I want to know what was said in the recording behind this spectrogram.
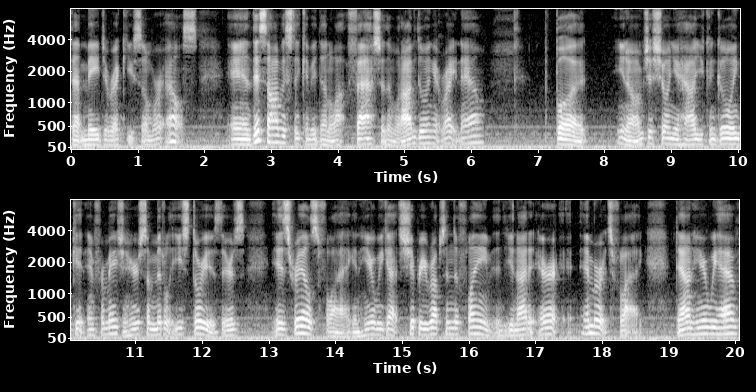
that may direct you somewhere else. And this obviously can be done a lot faster than what I'm doing it right now. But, you know, I'm just showing you how you can go and get information. Here's some Middle East stories. There's Israel's flag. And here we got ship erupts into flame, the United Arab Emirates flag. Down here we have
